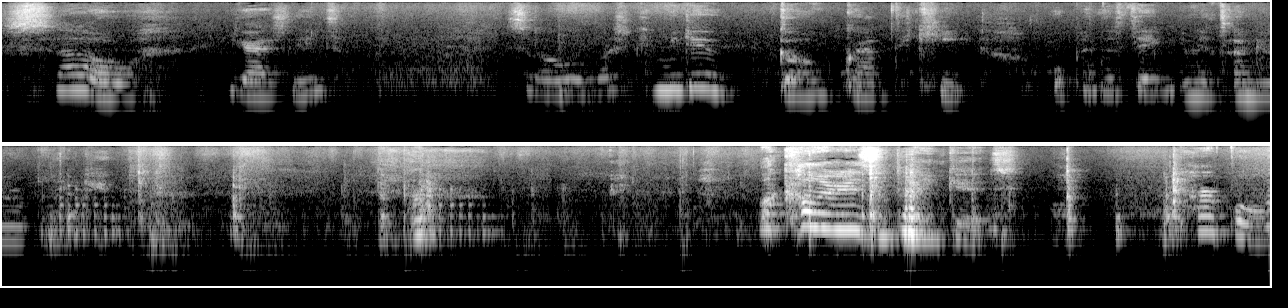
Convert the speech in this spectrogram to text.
So, you guys need something. So, what can we do? Go grab the key. Open the thing, and it's under a blanket. What color is the blanket? Purple.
